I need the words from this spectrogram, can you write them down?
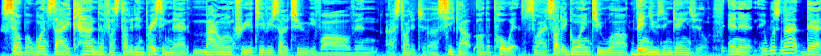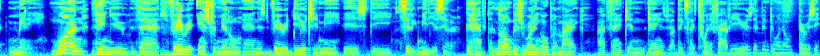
So, but once I kind of uh, started embracing that, my own creativity started to evolve, and I started to uh, seek out other poets. So I started going to uh, venues in Gainesville, and it, it was not that many. One venue that's very instrumental and is very dear to me is the Civic Media Center. They have the longest running open mic I think in Gainesville. I think it's like 25 years they've been doing on Thursday,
